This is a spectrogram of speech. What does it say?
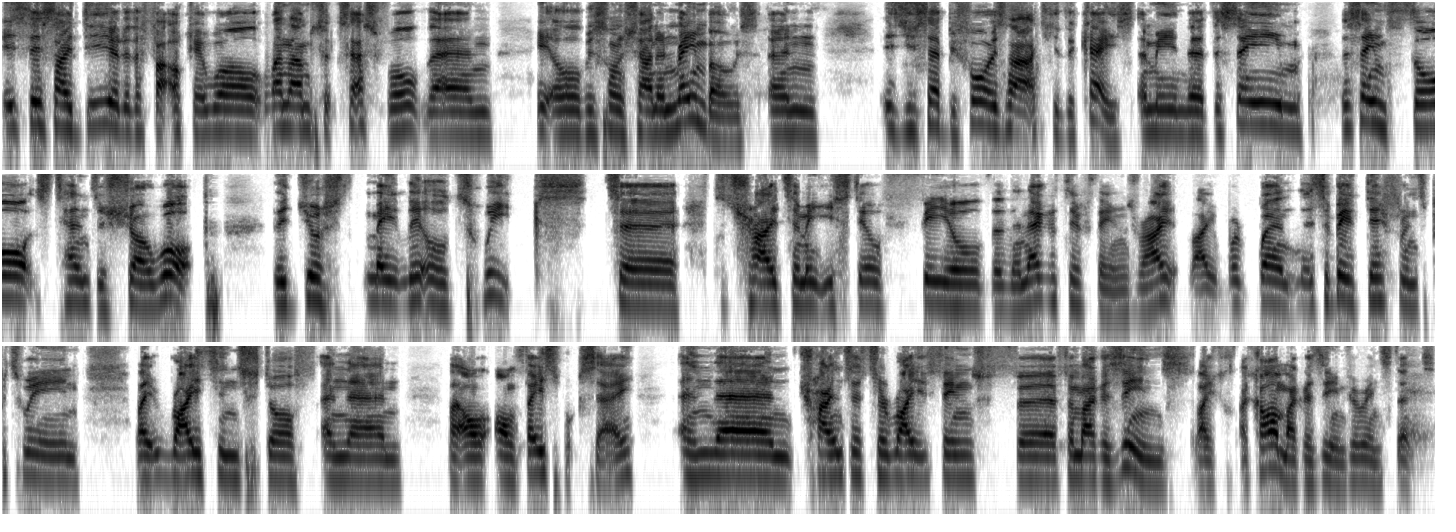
it's this idea of the fact, okay, well, when I'm successful, then it'll be sunshine and rainbows. And as you said before, it's not actually the case. I mean, the, the same the same thoughts tend to show up. They just make little tweaks to to try to make you still feel the, the negative things, right? Like when it's a big difference between like writing stuff and then like on, on Facebook, say, and then trying to, to write things for, for magazines, like like our magazine, for instance.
